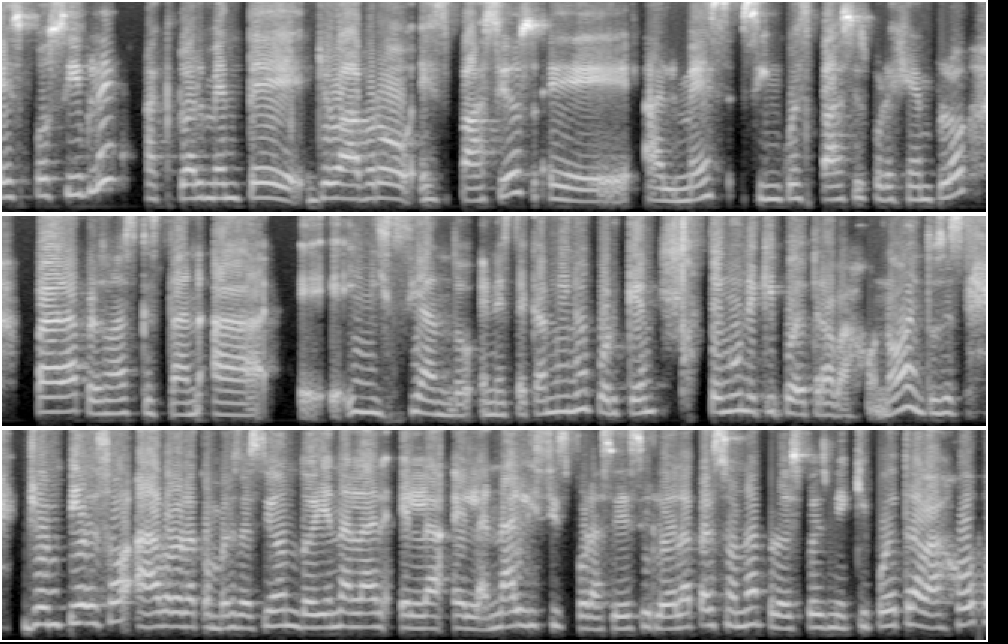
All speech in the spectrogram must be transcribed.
es posible. Actualmente yo abro espacios eh, al mes, cinco espacios, por ejemplo, para personas que están a, eh, eh, iniciando en este camino porque tengo un equipo de trabajo, ¿no? Entonces yo empiezo, abro la conversación, doy en el, el, análisis, por así decirlo, de la persona, pero después mi equipo de trabajo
